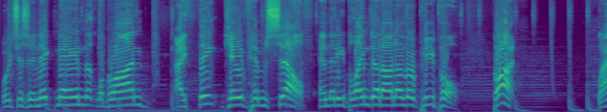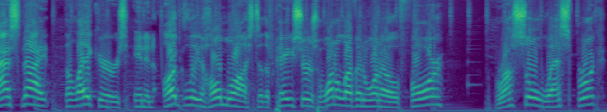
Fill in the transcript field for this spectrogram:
which is a nickname that LeBron, I think, gave himself and then he blamed it on other people? But last night, the Lakers, in an ugly home loss to the Pacers, 111 104, Russell Westbrook,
